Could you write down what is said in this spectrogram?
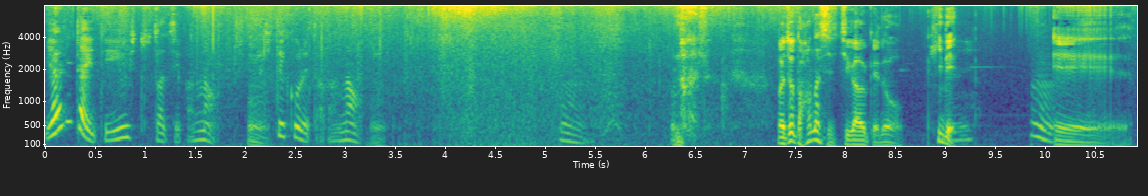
やりたいっていう人たちがなうん。来てくれたらな。うん、まあ、ちょっと話違うけどヒデ、うん。えー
